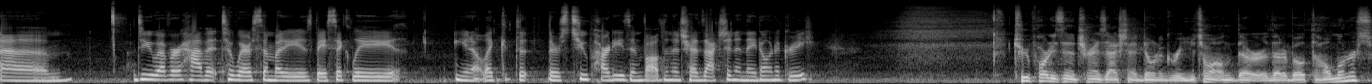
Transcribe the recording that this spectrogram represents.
um, do you ever have it to where somebody is basically you know like th- there's two parties involved in the transaction and they don't agree Two parties in a transaction that don't agree. You're talking about that are, that are both the homeowners?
